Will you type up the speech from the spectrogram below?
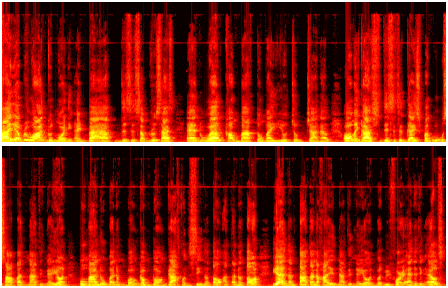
Hi everyone! Good morning! I'm back! This is Sam Brusas and welcome back to my YouTube channel. Oh my gosh, this is it guys, pag-uusapan natin ngayon. Pumalo ba ng bonggang-bongga? Kung sino to at ano to? Yan ang tatalakayin natin ngayon. But before anything else,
